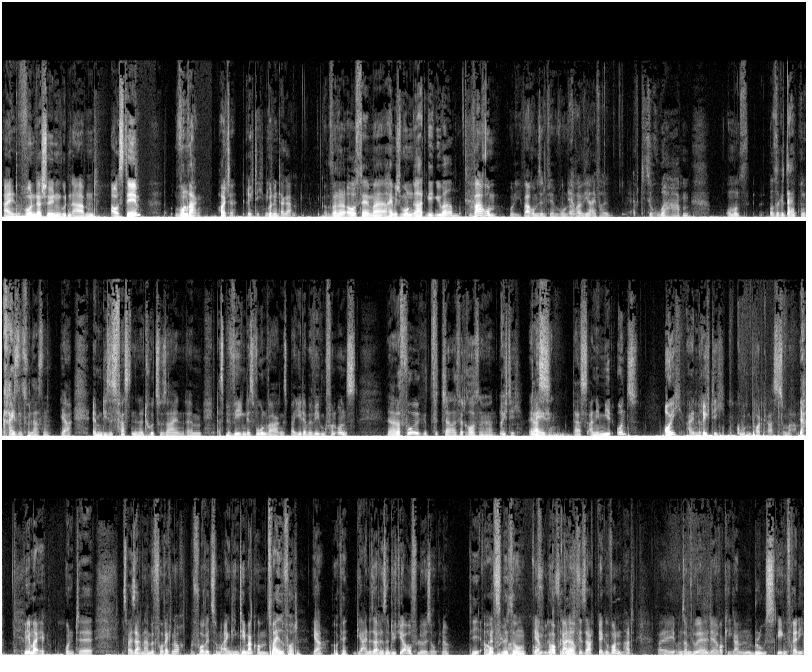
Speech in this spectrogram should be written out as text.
Einen wunderschönen guten Abend aus dem. Wohnwagen heute, Richtig, nicht Guten- Wintergarten. sondern aus dem äh, heimischen Wohngarten gegenüber. Warum, Uli? Warum sind wir im Wohnwagen? Ja, weil wir einfach diese Ruhe haben, um uns unsere Gedanken kreisen zu lassen. Ja, ähm, dieses fast in der Natur zu sein, ähm, das Bewegen des Wohnwagens bei jeder Bewegung von uns. Ja, das Vogelgezwitscher, was wir draußen hören. Richtig. Das, Amazing. das animiert uns, euch einen richtig guten Podcast zu machen. Ja, wie immer eben. Und äh, zwei Sachen haben wir vorweg noch, bevor wir zum eigentlichen Thema kommen. Zwei sofort. Ja, Okay. die eine Sache ist natürlich die Auflösung. Ne? Die Vom. Auflösung. Wir haben überhaupt gar nicht gesagt, wer gewonnen hat bei unserem Duell der Rock-Giganten Bruce gegen Freddy.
